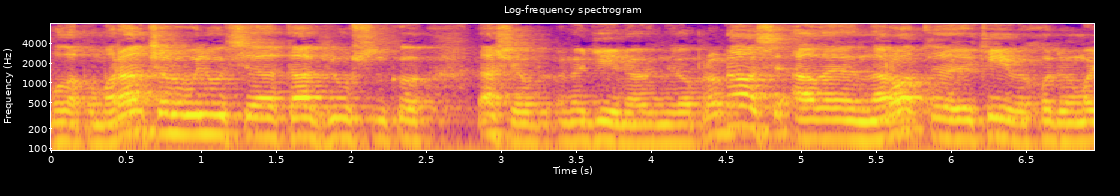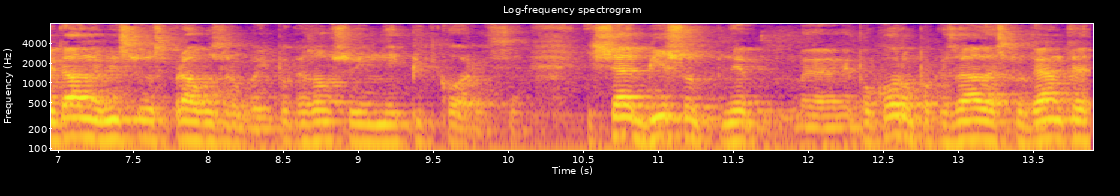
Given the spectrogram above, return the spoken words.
була помаранчева революція, так, Ющенко. Наші об- надії не, оправдалися, але народ, який виходив на Майдан, він свою справу зробив і показав, що він не підкориться. І ще більшу е, непокору показали студенти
